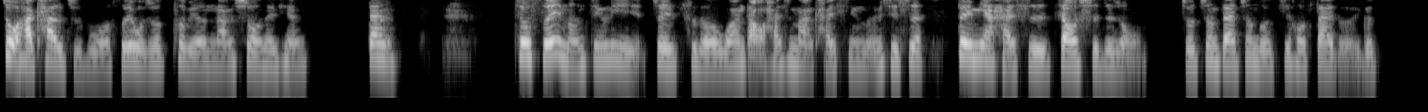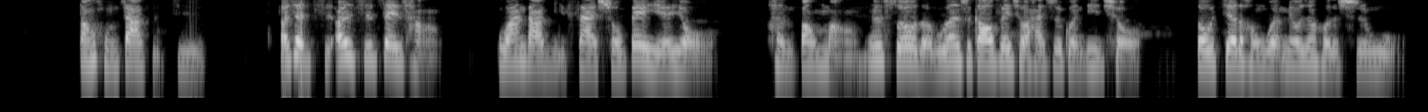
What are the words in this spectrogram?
就我还开了直播，所以我就特别的难受那天，但。就所以能经历这一次的弯打，我还是蛮开心的，尤其是对面还是教室这种就正在争夺季后赛的一个当红炸子鸡，而且其而且其实这一场弯打比赛，手背也有很帮忙，因为所有的无论是高飞球还是滚地球都接的很稳，没有任何的失误。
